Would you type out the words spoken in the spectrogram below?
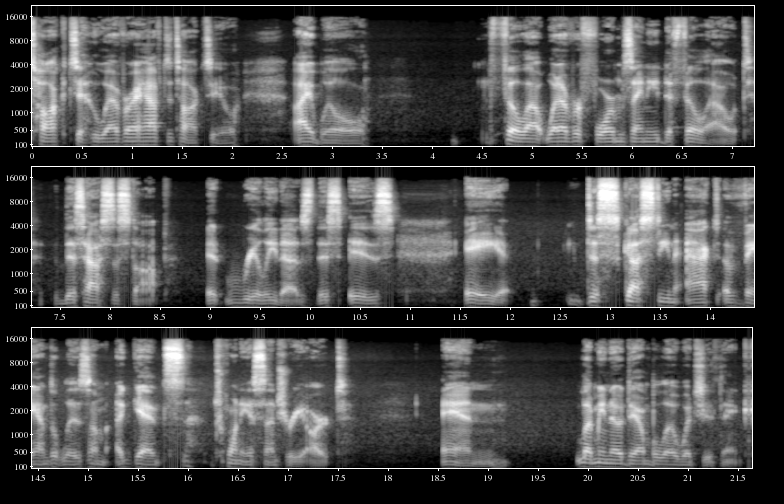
talk to whoever I have to talk to. I will fill out whatever forms I need to fill out. This has to stop. It really does. This is a disgusting act of vandalism against 20th century art. And let me know down below what you think.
